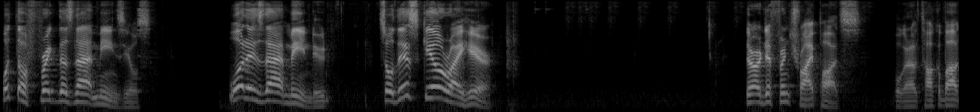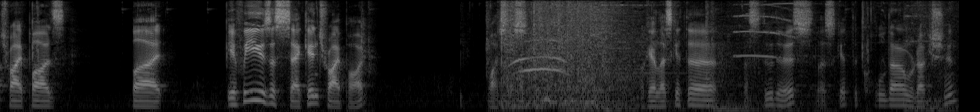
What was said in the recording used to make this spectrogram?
What the frick does that mean, Zeals? What does that mean, dude? So this skill right here, there are different tripods. We're gonna talk about tripods, but if we use a second tripod, watch this. Okay, let's get the, let's do this. Let's get the cooldown reduction.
